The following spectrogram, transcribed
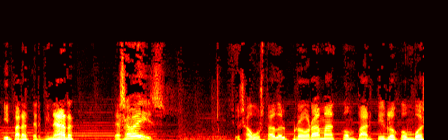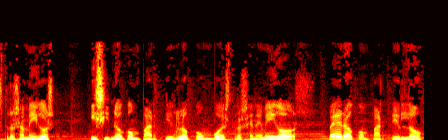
Y para terminar, ya sabéis, si os ha gustado el programa, compartirlo con vuestros amigos y si no, compartirlo con vuestros enemigos. Pero compartidlo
